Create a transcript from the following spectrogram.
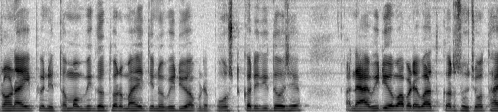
ત્રણ આઈપીઓની તમામ વિગતવાર માહિતીનો વીડિયો આપણે પોસ્ટ કરી દીધો છે. અને આ વિડીયોમાં આપણે વાત કરશું ચોથા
